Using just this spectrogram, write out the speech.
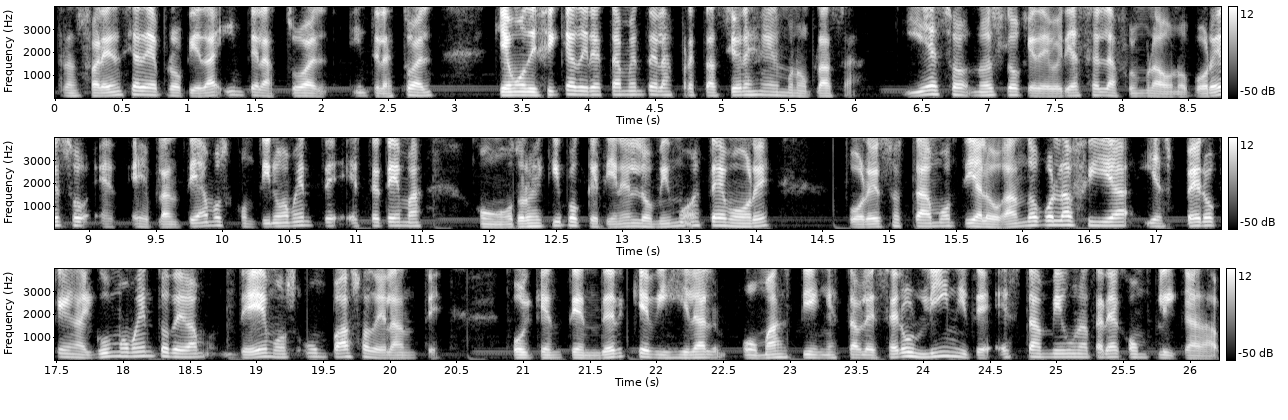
transferencia de propiedad intelectual, intelectual que modifica directamente las prestaciones en el monoplaza. Y eso no es lo que debería ser la Fórmula 1. Por eso eh, eh, planteamos continuamente este tema con otros equipos que tienen los mismos temores. Por eso estamos dialogando con la FIA y espero que en algún momento demos un paso adelante porque entender que vigilar o más bien establecer un límite es también una tarea complicada.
